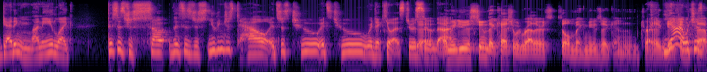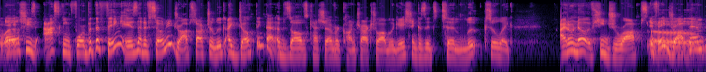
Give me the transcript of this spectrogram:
getting money, like, this is just so. This is just you can just tell. It's just too. It's too ridiculous to Yeah. assume that. I mean, you assume that Kesha would rather still make music and try to get yeah, which is way. all she's asking for. But the thing is that if Sony drops Dr. Luke, I don't think that absolves Kesha of her contractual obligation because it's to Luke. So like, I don't know if she drops if they drop Oh, him.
